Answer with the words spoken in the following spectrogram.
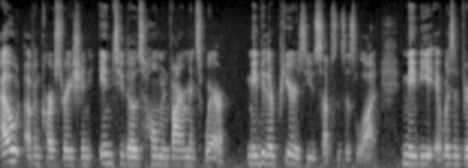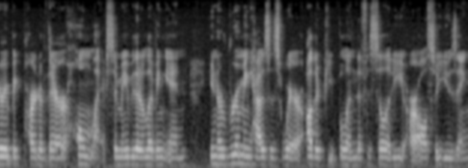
out of incarceration into those home environments where maybe their peers use substances a lot. Maybe it was a very big part of their home life. So maybe they're living in you know rooming houses where other people in the facility are also using.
